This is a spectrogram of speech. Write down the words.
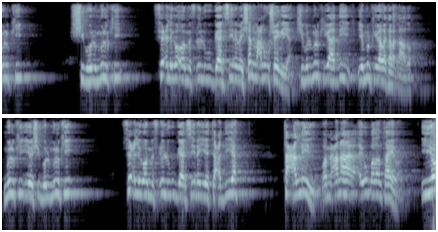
mulki shibhulmulki ficliga oo mafcuul lagu gaarsiinamay shan macno u sheegayaa shibhulmulkiga haddii iyo mulkiga la kala qaado. Mulki iyo shibhulmulki ficligaoo mafcuul lagu gaarsiinayo tacdiya tacliil waa macnaha ay u badan tahayba. Iyo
